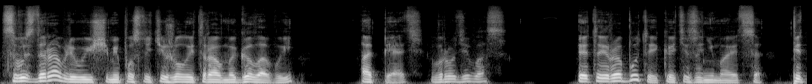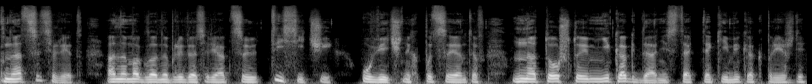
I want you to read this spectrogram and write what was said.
с выздоравливающими после тяжелой травмы головы, опять вроде вас. Этой работой Кэти занимается 15 лет. Она могла наблюдать реакцию тысячи увечных пациентов на то, что им никогда не стать такими, как прежде.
